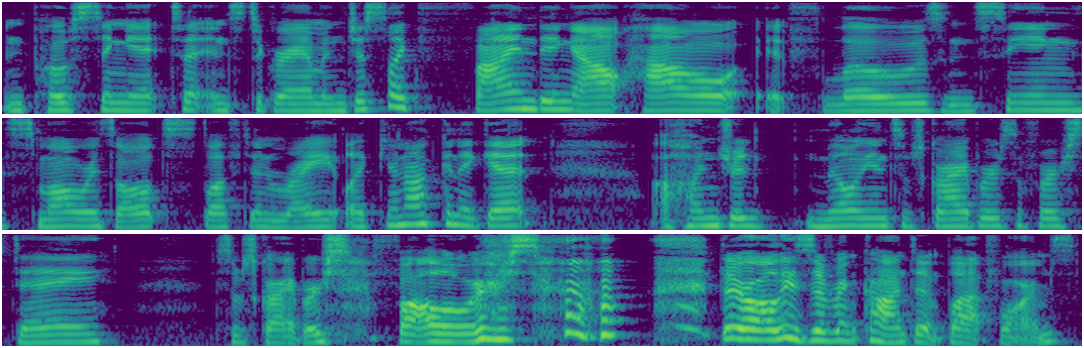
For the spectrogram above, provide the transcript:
and posting it to Instagram and just like finding out how it flows and seeing small results left and right. Like, you're not going to get a hundred million subscribers the first day. Subscribers, followers. there are all these different content platforms.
